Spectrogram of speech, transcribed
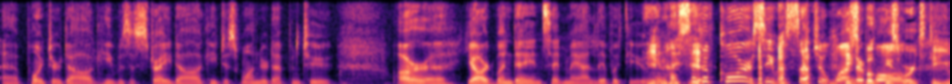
a pointer dog. He was a stray dog. He just wandered up into our uh, yard one day and said, "May I live with you?" Yeah, And I said, yeah. "Of course." He was such a wonderful. He spoke these words to you.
